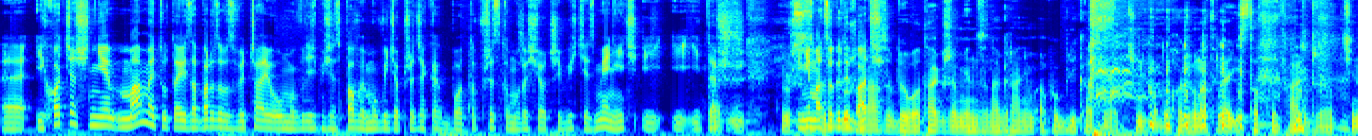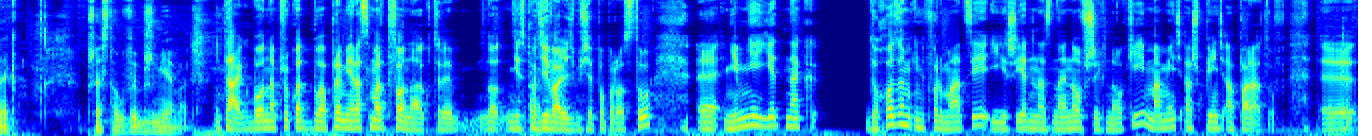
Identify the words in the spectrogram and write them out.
E, I chociaż nie mamy tutaj za bardzo w zwyczaju, umówiliśmy się z Pawłem mówić o przeciekach, bo to wszystko może się oczywiście zmienić i, i, i też... Tak, i i nie ma co gdybać. razy było tak, że między nagraniem a publikacją odcinka dochodził na tyle istotny fakt, że odcinek przestał wybrzmiewać. Tak, bo na przykład była premiera smartfona, o której no, nie Tak. spodziewaliśmy się po prostu. E, Niemniej jednak dochodzą informacje, iż jedna z najnowszych Nokii ma mieć aż 5 aparatów. E,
